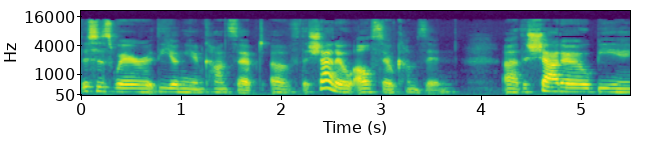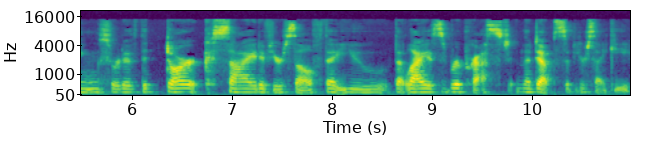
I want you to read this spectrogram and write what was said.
this is where the Jungian concept of the shadow also comes in. Uh, the shadow being sort of the dark side of yourself that you that lies repressed in the depths of your psyche.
